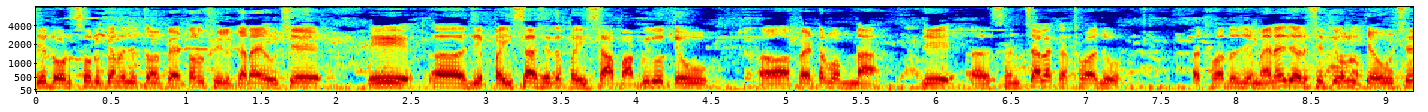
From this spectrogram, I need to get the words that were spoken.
જે દોઢસો રૂપિયાનું જે તમે પેટ્રોલ ફિલ કરાયું છે, એ જે પૈસા છે તે પૈસા આપ આપી દો. તેવું પેટ્રોલ પંપના જે સંચાલક અથવા જો અથવા તો જે મેનેજર છે તેઓનું કહેવું છે?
